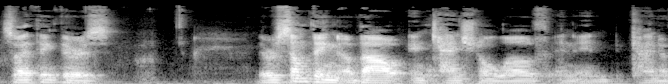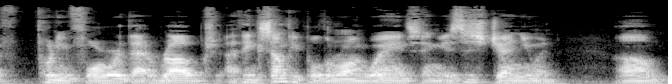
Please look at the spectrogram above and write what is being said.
So I think there's, there was something about intentional love and, and kind of putting forward that rubbed, I think, some people the wrong way and saying, is this genuine? Um,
